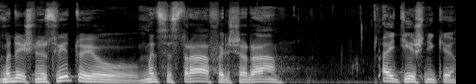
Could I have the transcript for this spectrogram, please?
медичною освітою, медсестра, фельдшера, айтішники.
